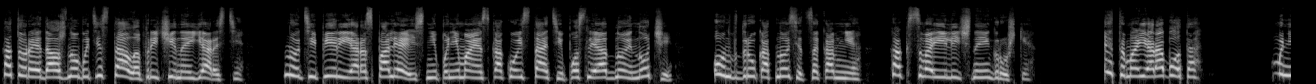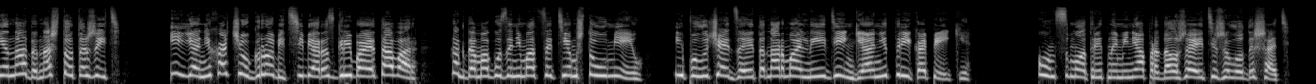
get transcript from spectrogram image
которое должно быть и стало причиной ярости. Но теперь я распаляюсь, не понимая, с какой стати после одной ночи он вдруг относится ко мне, как к своей личной игрушке. Это моя работа. Мне надо на что-то жить. И я не хочу гробить себя, разгребая товар, когда могу заниматься тем, что умею, и получать за это нормальные деньги, а не три копейки. Он смотрит на меня, продолжая тяжело дышать.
